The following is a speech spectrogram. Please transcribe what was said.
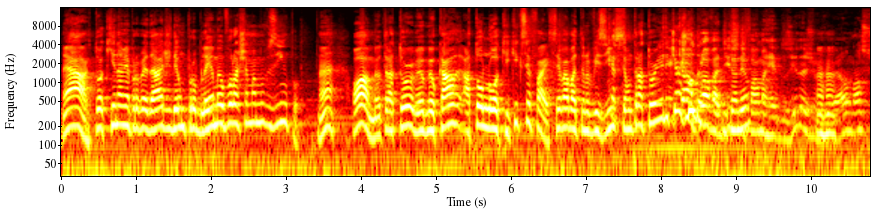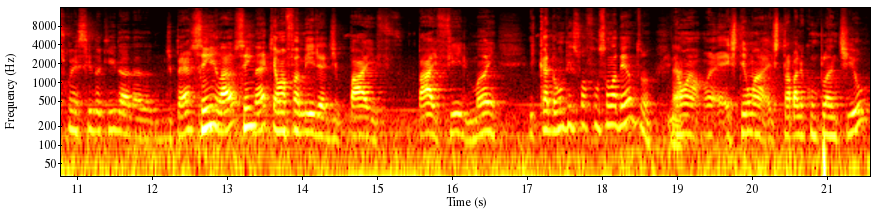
Né? Ah, tô aqui na minha propriedade, deu um problema, eu vou lá chamar meu vizinho, pô. Né? Ó, meu trator, meu, meu carro atolou aqui. O que, que você faz? Você vai bater no vizinho, que tem um trator e ele te ajuda. uma prova disso entendeu? de forma reduzida, Júlio, uhum. é o nosso desconhecido aqui da, da, de perto, sim, aqui, lá, sim. né? Que é uma família de pai, pai, filho, mãe e cada um tem sua função lá dentro. É. é uma, eles, têm uma, eles trabalham com plantio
